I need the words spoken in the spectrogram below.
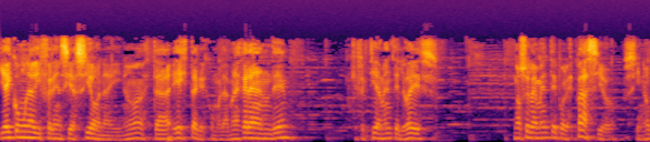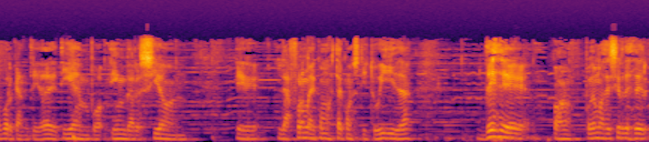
Y hay como una diferenciación ahí, ¿no? Está esta, que es como la más grande, que efectivamente lo es, no solamente por espacio, sino por cantidad de tiempo, inversión, eh, la forma de cómo está constituida, desde, podemos decir, desde el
